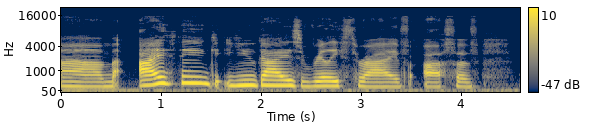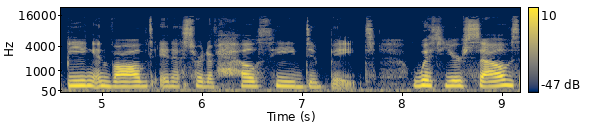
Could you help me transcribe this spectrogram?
um, I think you guys really thrive off of being involved in a sort of healthy debate with yourselves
